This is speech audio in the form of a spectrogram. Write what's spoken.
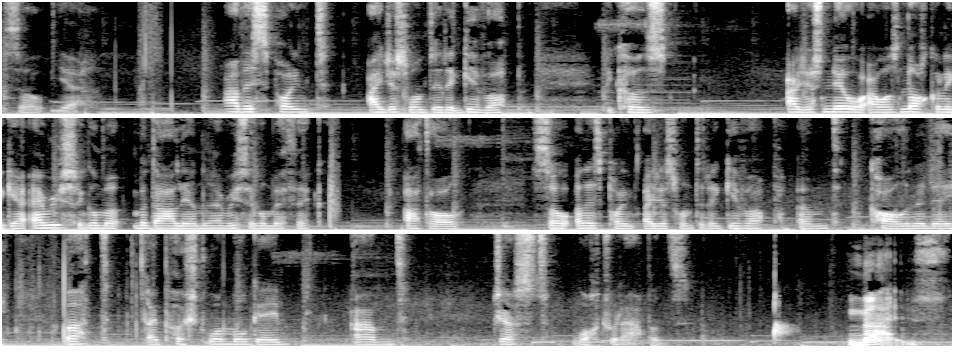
So yeah. At this point, I just wanted to give up because I just knew I was not going to get every single me- medallion and every single mythic at all. So at this point, I just wanted to give up and call it a day. But I pushed one more game and just watch what happens. Nice.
